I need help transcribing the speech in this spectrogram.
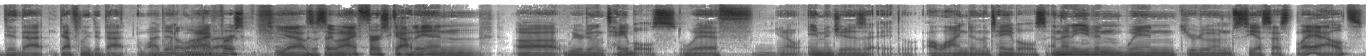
Did that definitely did that. I did point. a lot when of I that. first yeah I was gonna say when I first got in. Uh, we were doing tables with Hmm. you know images uh, aligned in the tables, and then even when you're doing CSS layouts,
